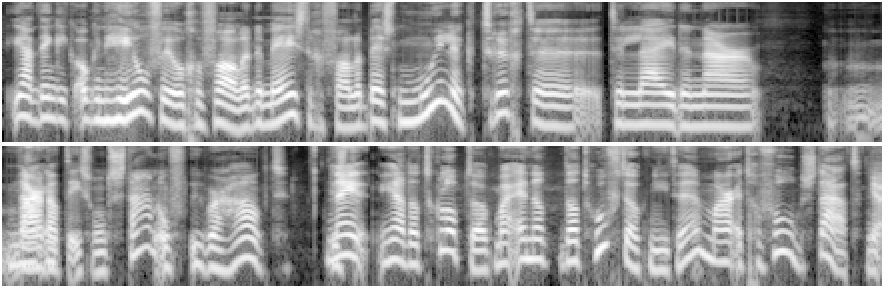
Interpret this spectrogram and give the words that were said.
ja, denk ik ook in heel veel gevallen, de meeste gevallen, best moeilijk terug te, te leiden naar waar dat is ontstaan of überhaupt. Dus nee, ja, dat klopt ook. Maar, en dat, dat hoeft ook niet, hè? maar het gevoel bestaat. Ja.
